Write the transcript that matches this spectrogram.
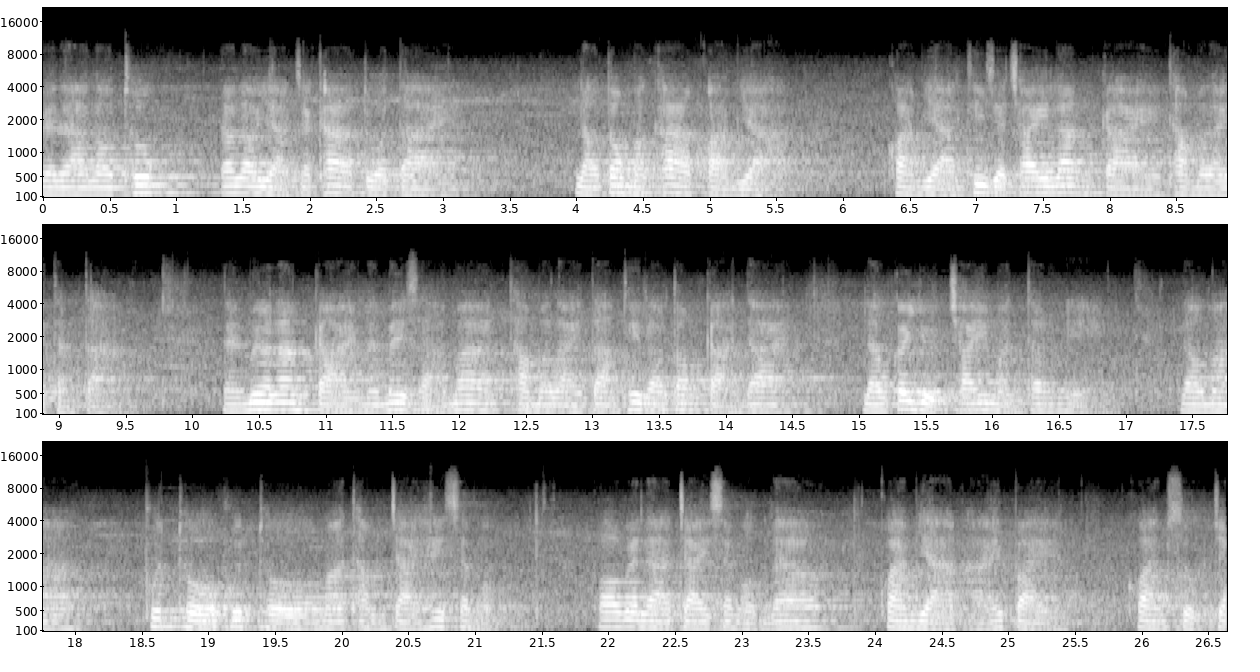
เวลาเราทุกข์แล้วเราอยากจะฆ่าตัวตาย เราต้องมาฆ่าความอยาก ความอยากที่จะใช้ร่างกายทำอะไรต่างๆ ในเมื่อร่างกายมันไม่สามารถทำอะไรตามที่เราต้องการได้ เราก็หยุดใช้มันเท่านั้นเอง เรามาพุทโธพุทโธมาทำใจให้สงบ เพราะเวลาใจสงบแล้ว ความอยากหายไป ความสุขใจ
